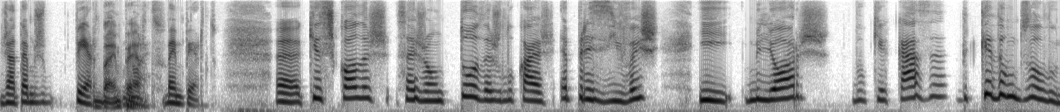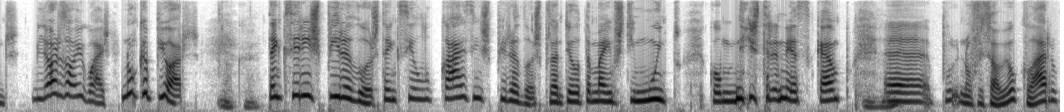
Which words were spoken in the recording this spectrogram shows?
Já estamos perto. Bem não é? perto. Bem perto. Ah, que as escolas sejam todas locais aprazíveis e melhores do que a casa de cada um dos alunos. Melhores ou iguais, nunca piores. Tem que ser inspiradores, tem que ser locais inspiradores. Portanto, eu também investi muito como ministra nesse campo. ah, por- não fui só eu, claro,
